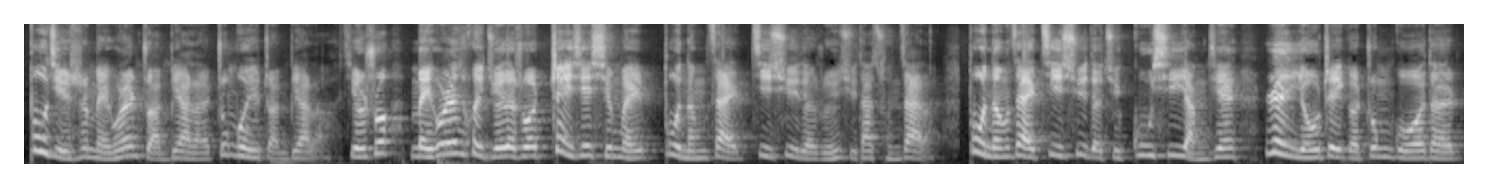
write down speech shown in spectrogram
不仅是美国人转变了，中国也转变了。就是说，美国人会觉得说，这些行为不能再继续的允许它存在了，不能再继续的去姑息养奸，任由这个中国的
